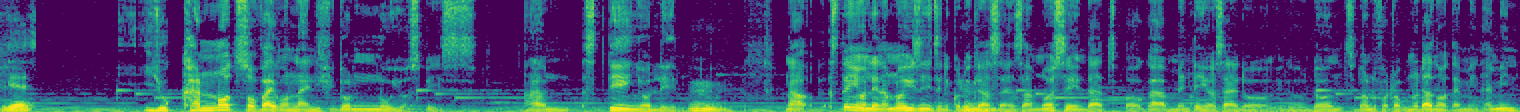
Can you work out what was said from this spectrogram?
yes You cannot survive online if you don't know your space and stay in your lane. Hmm. Now, stay in your lane. I'm not using it in the colloquial sense. I'm not saying that oh God, maintain your side or you know don't don't look for trouble. No, that's not what I mean. I mean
